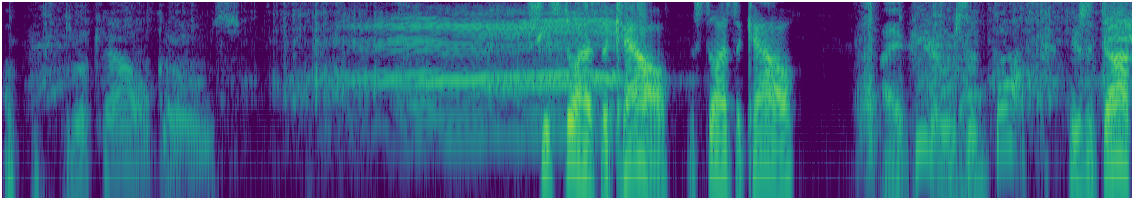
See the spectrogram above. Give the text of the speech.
The cow goes. See, it still has the cow. It still has the cow. I, Here's a duck. Here's a duck.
